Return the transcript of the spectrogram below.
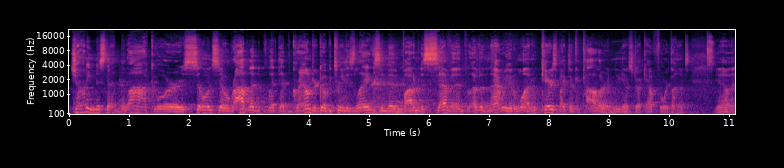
Johnny missed that block, or so and so. Rob let, let that grounder go between his legs in the bottom of the seventh. Other than that, we would have won. Who cares if I took a collar and you know struck out four times? You know,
